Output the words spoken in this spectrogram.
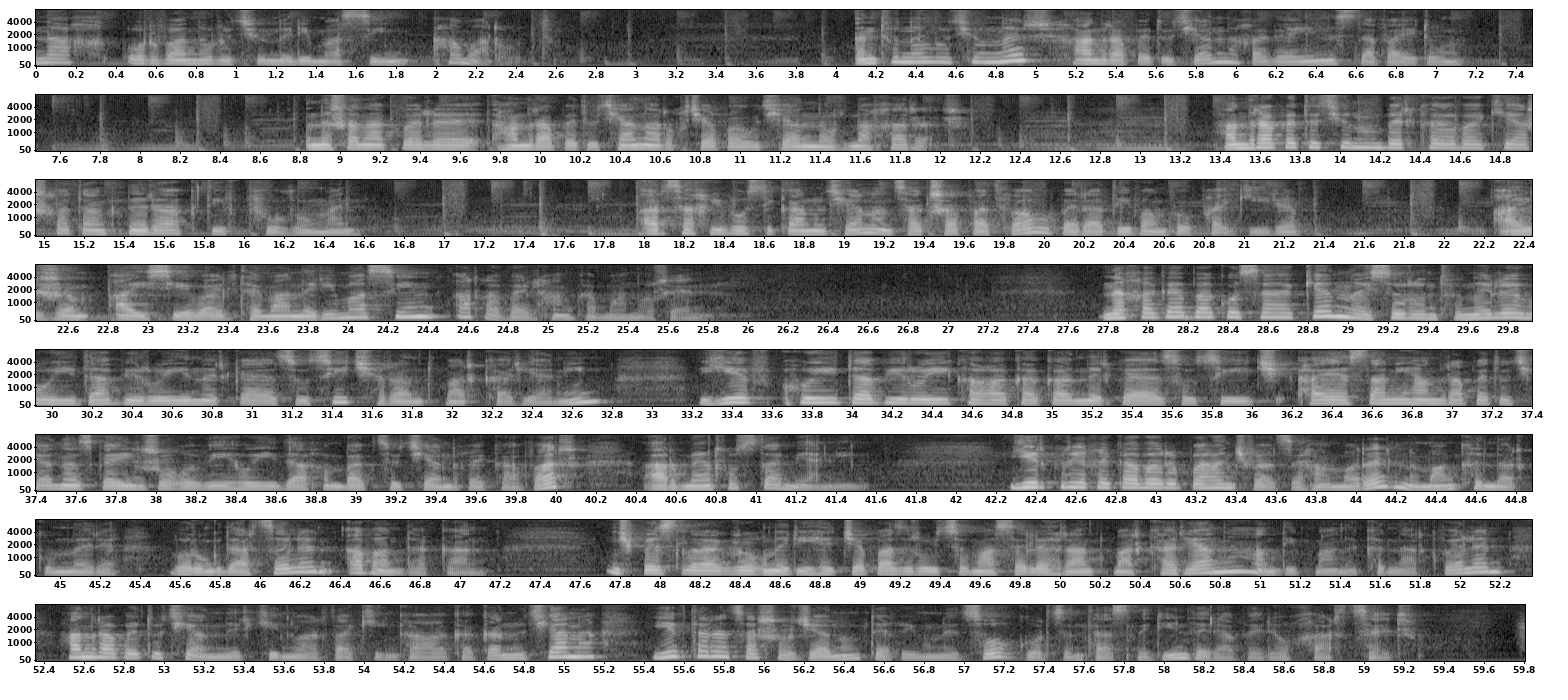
նախ օրվանորությունների մասին համառոտ։ Ընդունելություններ Հանրապետության նախագահային նստավայրում։ Նշանակվել է Հանրապետության առողջապահության նոր նախարար։ Հանրապետությունում βέρքահավաքի աշխատանքները ակտիվ փուլում են։ Արցախի ոստիկանության անցած շաբաթվա օպերատիվ ամփոփագիրը։ Այժմ այս եւ այլ թեմաների մասին առավել հանգամանորեն։ Նախագահ Բակո Սահակյանն այսօր ընդունել է ՀՈԻԴԱ բյուրոյի ներկայացուցիչ Հրանտ Մարկարյանին եւ ՀՈԻԴԱ բյուրոյի քաղաքական ներկայացուցիչ Հայաստանի Հանրապետության ազգային ժողովի ՀՈԻԴԱ խմբակցության ղեկավար Արմեն Ռուստամյանին։ Երկրի ղեկավարը պահանջված է համարել նման քննարկումները, որոնք դարձել են ավանդական։ Ինչպես լրագրողների հետ ճեպազրույցում ասել է Հրանտ Մարկարյանը, հանդիպմանը քննարկվել են հանրապետության ներքին ու արտաքին քաղաքականությունը եւ տարածաշրջանում տեղի ունեցող գործընթացներին վերաբերող հարցեր։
